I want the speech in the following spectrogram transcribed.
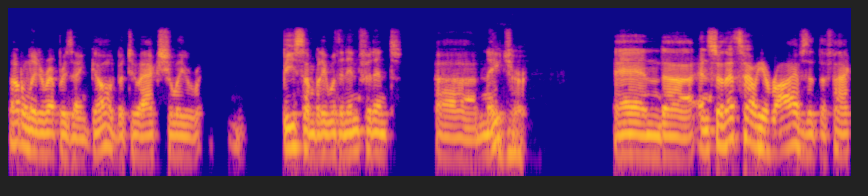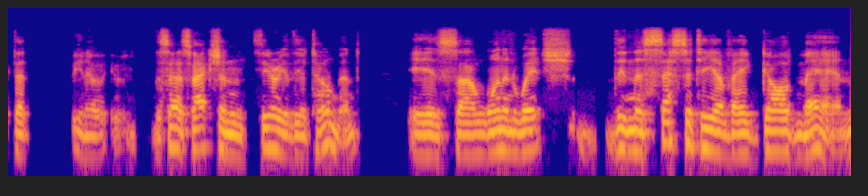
not only to represent God, but to actually be somebody with an infinite uh, nature. Mm-hmm. And uh, and so that's how he arrives at the fact that you know the satisfaction theory of the atonement is uh, one in which the necessity of a God man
